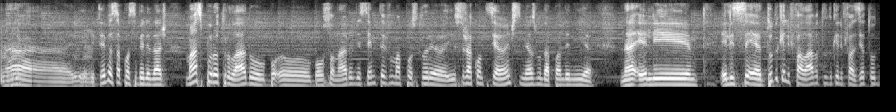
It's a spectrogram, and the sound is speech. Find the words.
Uhum. Né? Ele, ele, teve essa possibilidade, mas por outro lado, o, o, Bolsonaro ele sempre teve uma postura, isso já acontecia antes mesmo da pandemia, né? Ele, ele tudo que ele falava, tudo que ele fazia, tudo,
